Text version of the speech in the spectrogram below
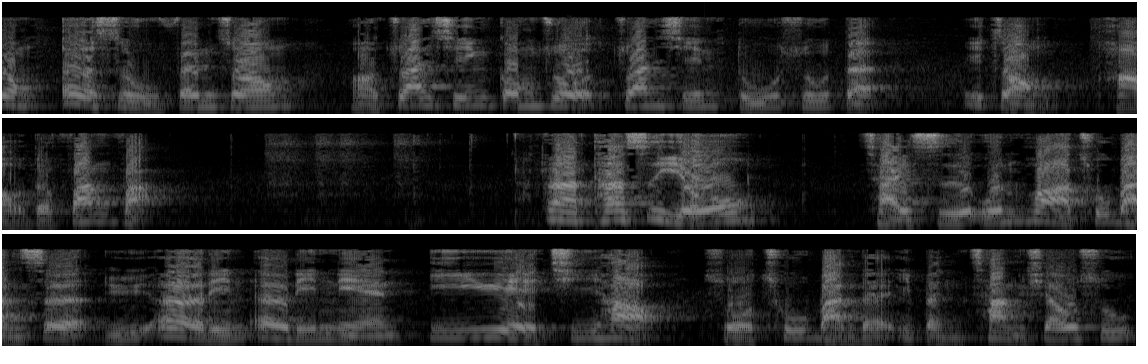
用二十五分钟哦，专心工作、专心读书的一种好的方法。那它是由彩石文化出版社于二零二零年一月七号所出版的一本畅销书。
